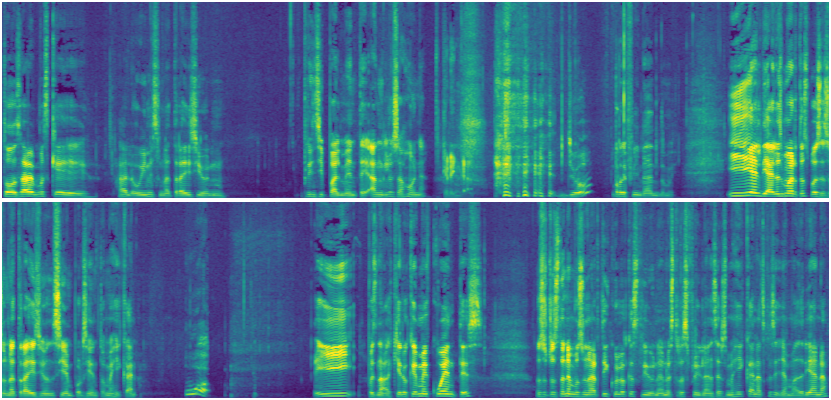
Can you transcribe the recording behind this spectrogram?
Todos sabemos que Halloween es una tradición principalmente anglosajona. Gringa. Yo refinándome. Y el Día de los Muertos pues es una tradición 100% mexicana. Ua. Y pues nada, quiero que me cuentes. Nosotros tenemos un artículo que escribe una de nuestras freelancers mexicanas que se llama Adriana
